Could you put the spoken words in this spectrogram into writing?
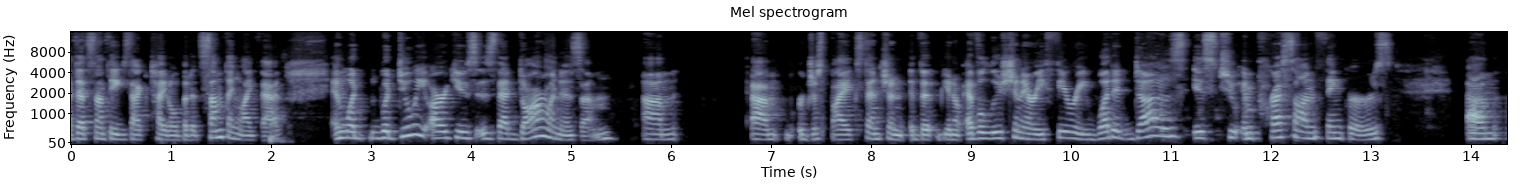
Uh, that's not the exact title, but it's something like that. And what what Dewey argues is that Darwinism, um, um, or just by extension, the you know evolutionary theory, what it does is to impress on thinkers um,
